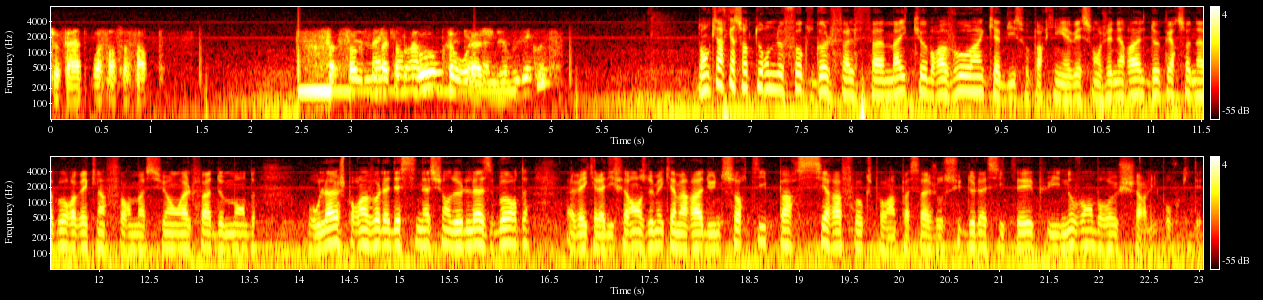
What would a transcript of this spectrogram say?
je fais un 360. Fox Mike Tango, Bravo, prêt au roulage. je vous écoute. Donc Carcassonne tourne Fox Golf Alpha Mike Bravo, un cabis au parking aviation générale, deux personnes à bord avec l'information Alpha demande roulage pour un vol à destination de Lasbord avec à la différence de mes camarades une sortie par Sierra Fox pour un passage au sud de la cité puis Novembre Charlie pour vous quitter.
